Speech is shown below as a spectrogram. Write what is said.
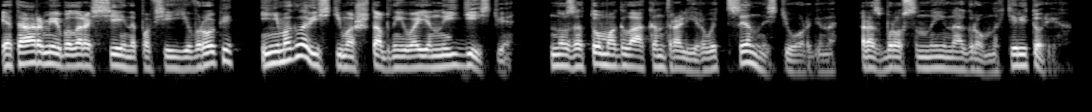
Эта армия была рассеяна по всей Европе и не могла вести масштабные военные действия, но зато могла контролировать ценности ордена, разбросанные на огромных территориях.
